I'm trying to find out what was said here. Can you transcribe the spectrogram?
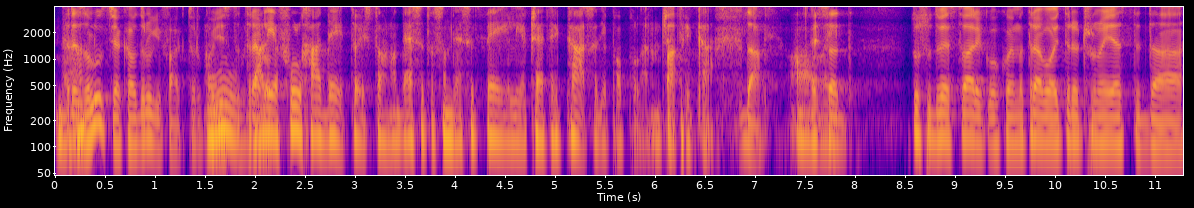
Da. Rezolucija kao drugi faktor koji isto U, treba... Da li je Full HD, to je ono 1080p ili je 4K, sad je popularno 4K. Da. Ovaj. E sad, tu su dve stvari o kojima treba voditi računa jeste da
